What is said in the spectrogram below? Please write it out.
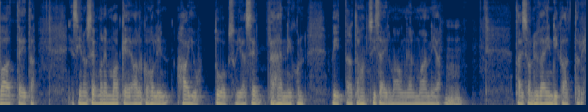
vaatteita Ja siinä on semmoinen makea alkoholin haju, tuoksu ja se vähän niin kuin viittaa tuohon sisäilmaongelmaan ja mm. Tai se on hyvä indikaattori.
